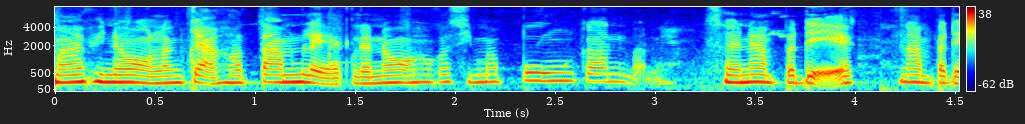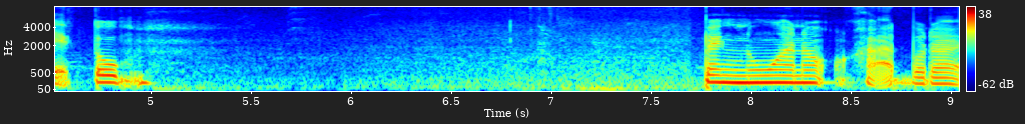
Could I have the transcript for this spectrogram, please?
มาพี่น้องหลังจากเขาตำแหลกแล้วเนาะเขาก็สิมาปรุงกันบัดนี้ใส่น้ำปลาแดกน้ำปลาแดกต้มแป้งนัวเนาะขาดบ่ได้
